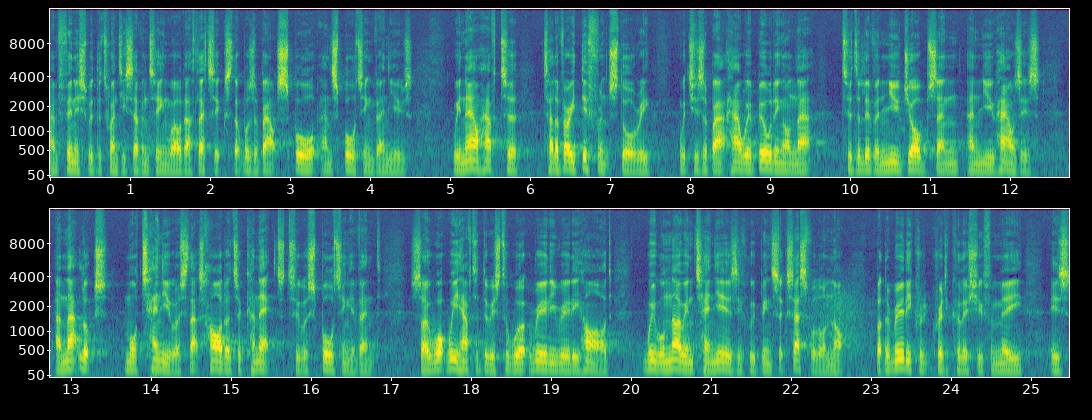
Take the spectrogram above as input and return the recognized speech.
and finished with the 2017 World Athletics that was about sport and sporting venues. We now have to tell a very different story, which is about how we're building on that to deliver new jobs and, and new houses. And that looks more tenuous, that's harder to connect to a sporting event. So what we have to do is to work really, really hard. We will know in 10 years if we've been successful or not. But the really cr critical issue for me is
